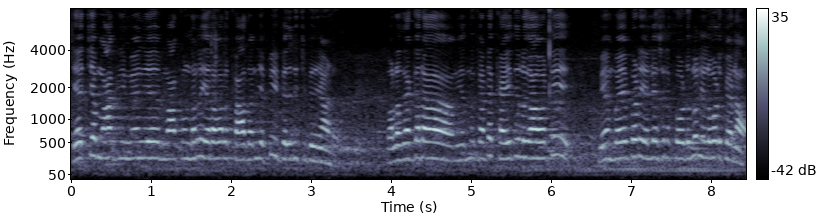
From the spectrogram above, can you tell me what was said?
చేస్తే మాకు మేము మాకు ఉండాలి ఇరవై కాదని చెప్పి బెదిరించి బెదిరినాడు. వాళ్ళ దగ్గర ఎందుకంటే ఖైదీలు కాబట్టి మేము భయపడి ఎల్ఎస్ఎన్ కోర్టులో నిలబడిపోయినాం.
